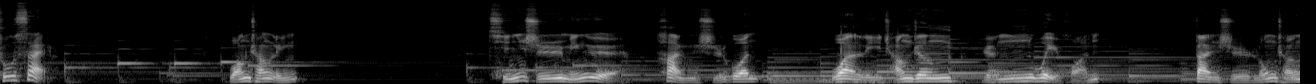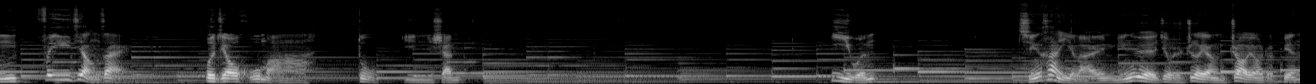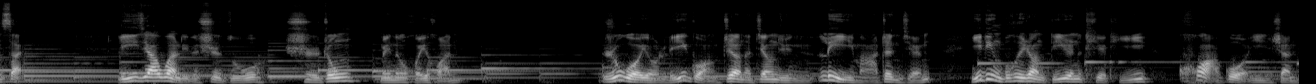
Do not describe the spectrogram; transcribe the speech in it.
出塞，王昌龄。秦时明月汉时关，万里长征人未还。但使龙城飞将在，不教胡马度阴山。译文：秦汉以来，明月就是这样照耀着边塞，离家万里的士卒始终没能回还。如果有李广这样的将军立马阵前，一定不会让敌人的铁蹄跨过阴山。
